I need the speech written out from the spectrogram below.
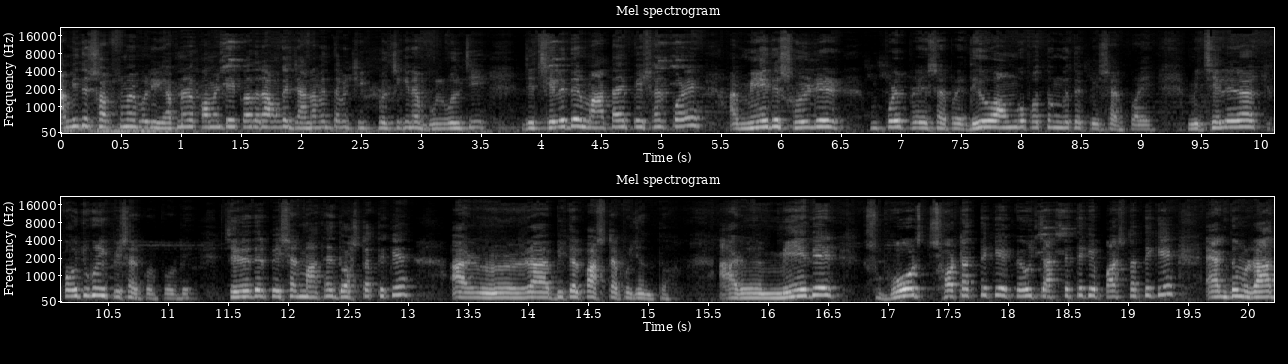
আমি তো সবসময় বলি, আপনারা কমেন্টে এই কথাটা আমাকে জানাবেন তো আমি ঠিক বলছি কিনা, ভুল বলছি। যে ছেলেদের মাথায় প্রেশার পড়ে, আর মেয়েদের শরীরের উপরে প্রেশার পড়ে, দেহ অঙ্গ প্রত্যঙ্গতে প্রেশার পড়ে। ছেলেরা কয়টুকুনি প্রেশার পড়বে? ছেলেদের প্রেশার মাথায় দশটা থেকে, আর বিকাল পাঁচটা পর্যন্ত। আর মেয়েদের ভোর ছটার থেকে কেউ চারটে থেকে পাঁচটা থেকে একদম রাত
